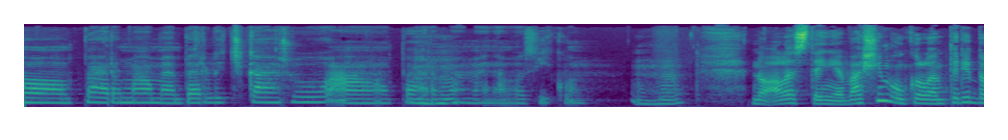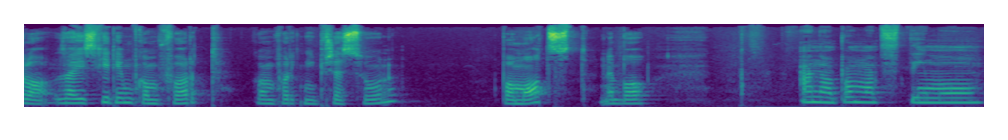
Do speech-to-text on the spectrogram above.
o, pár máme berličkářů a pár uh-huh. máme na vozíku. Uh-huh. No ale stejně, vaším úkolem tedy bylo zajistit jim komfort, komfortní přesun, pomoct, nebo... Ano, pomoct týmu,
